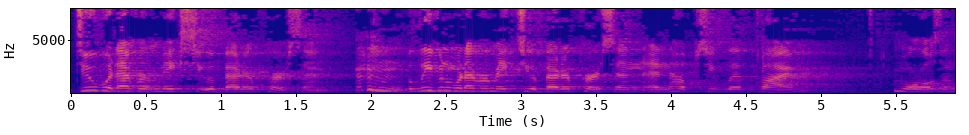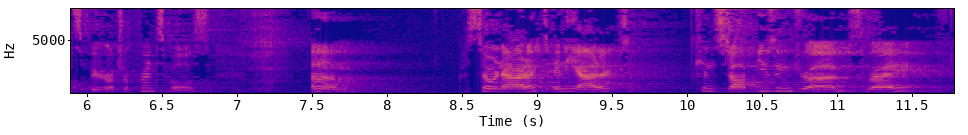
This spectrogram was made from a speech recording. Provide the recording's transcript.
do whatever makes you a better person. believe in whatever makes you a better person and helps you live by morals and spiritual principles. Um, so, an addict, any addict, can stop using drugs, right?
